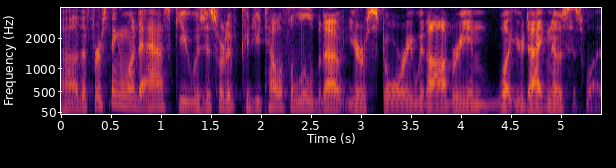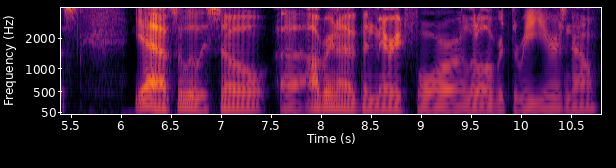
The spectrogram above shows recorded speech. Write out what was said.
Uh, the first thing I wanted to ask you was just sort of could you tell us a little bit about your story with Aubrey and what your diagnosis was? Yeah, absolutely. So uh, Aubrey and I have been married for a little over three years now,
